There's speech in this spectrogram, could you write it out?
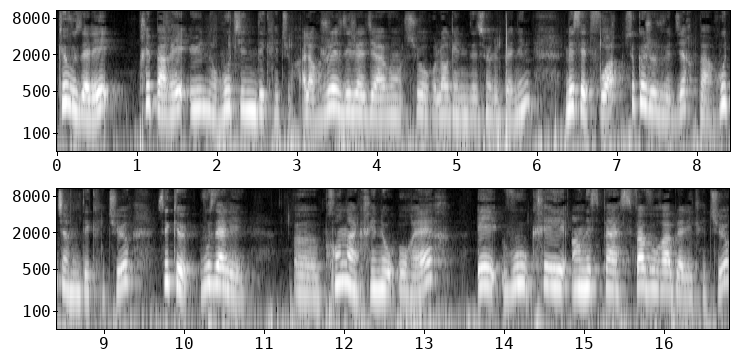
que vous allez préparer une routine d'écriture. Alors, je l'ai déjà dit avant sur l'organisation et le planning, mais cette fois, ce que je veux dire par routine d'écriture, c'est que vous allez euh, prendre un créneau horaire et vous créez un espace favorable à l'écriture,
